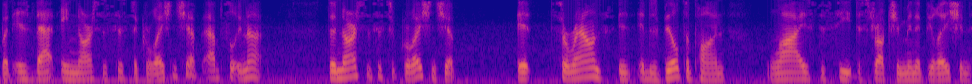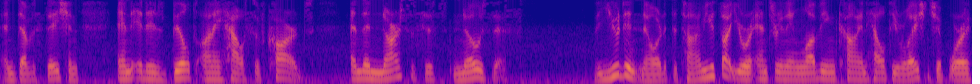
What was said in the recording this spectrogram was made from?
But is that a narcissistic relationship? Absolutely not. The narcissistic relationship, it surrounds, it, it is built upon lies, deceit, destruction, manipulation, and devastation. And it is built on a house of cards. And the narcissist knows this. You didn't know it at the time. You thought you were entering a loving, kind, healthy relationship or a,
